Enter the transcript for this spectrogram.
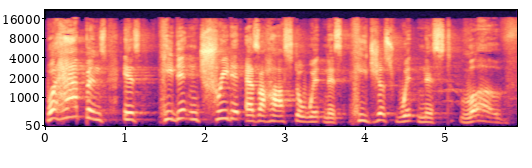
What happens is he didn't treat it as a hostile witness, he just witnessed love.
